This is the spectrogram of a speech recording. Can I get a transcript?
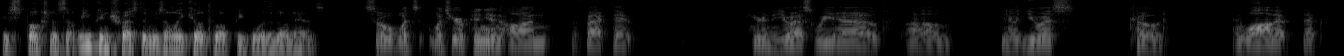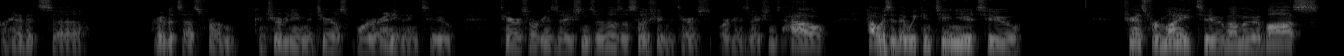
his spokesman said, "You can trust him. He's only killed twelve people with his own hands." So, what's what's your opinion on the fact that here in the U.S. we have, um, you know, U.S. code and law that that prohibits uh, prohibits us from contributing material support or anything to terrorist organizations or those associated with terrorist organizations. How how is it that we continue to transfer money to Mahmoud Abbas,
